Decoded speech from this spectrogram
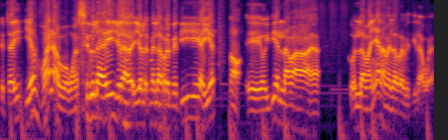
¿Cachai? Y es buena, po. Si tú la vi, yo, la- yo me la repetí ayer, no, eh, hoy día en la, con la mañana me la repetí la wea.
